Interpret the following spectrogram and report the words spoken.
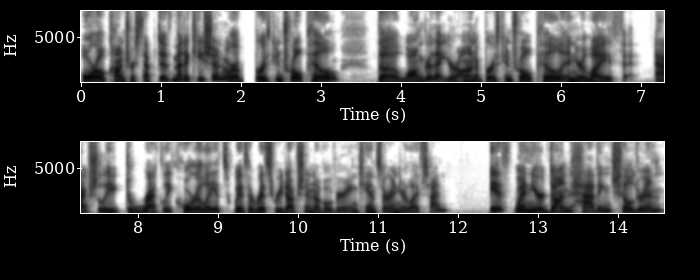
oral contraceptive medication or a birth control pill. The longer that you're on a birth control pill in your life, actually directly correlates with a risk reduction of ovarian cancer in your lifetime. If, when you're done having children,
